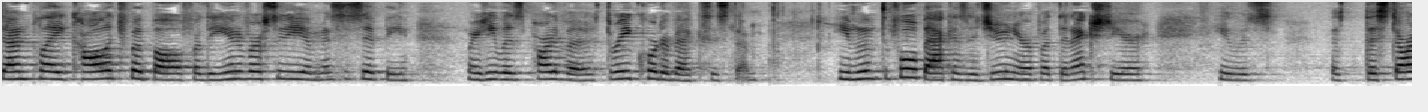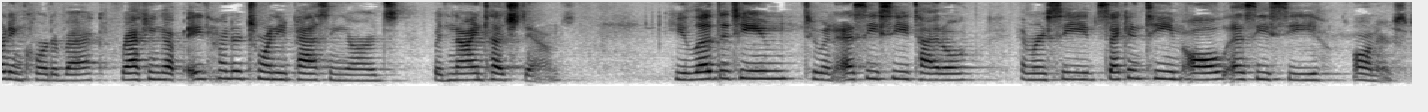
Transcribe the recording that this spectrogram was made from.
Dunn played college football for the University of Mississippi, where he was part of a three quarterback system. He moved to fullback as a junior, but the next year he was the starting quarterback, racking up 820 passing yards with nine touchdowns. He led the team to an SEC title and received second team All SEC honors.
